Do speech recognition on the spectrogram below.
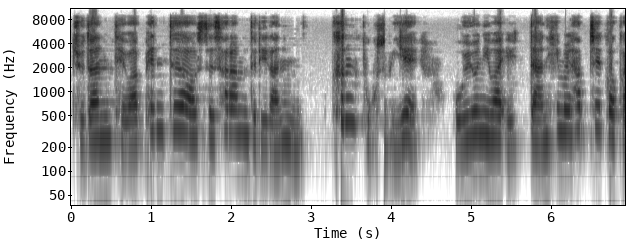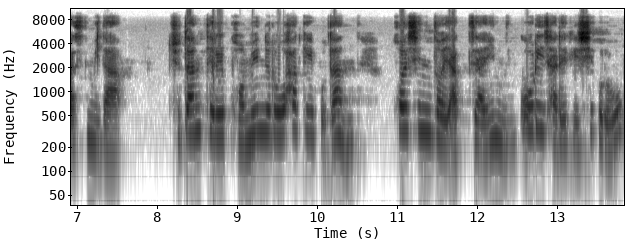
주단태와 펜트하우스 사람들이라는 큰 복수 위에 오윤희와 일단 힘을 합칠 것 같습니다. 주단태를 범인으로 하기보단 훨씬 더 약자인 꼬리 자르기 식으로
